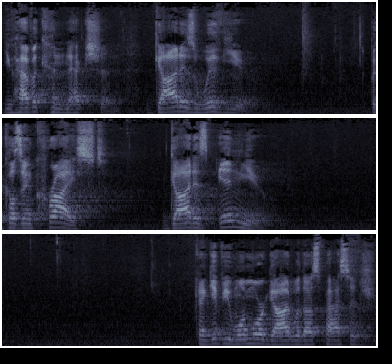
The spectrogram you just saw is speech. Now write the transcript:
you have a connection. God is with you. Because in Christ, God is in you. Can I give you one more God with us passage?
